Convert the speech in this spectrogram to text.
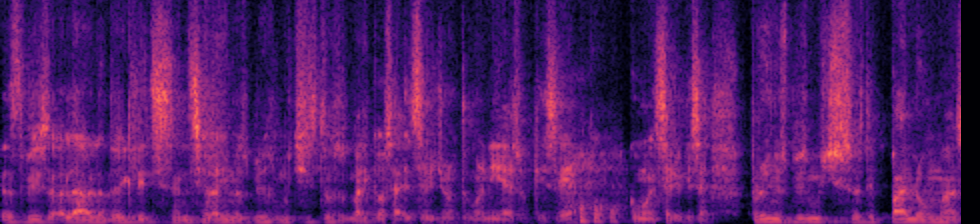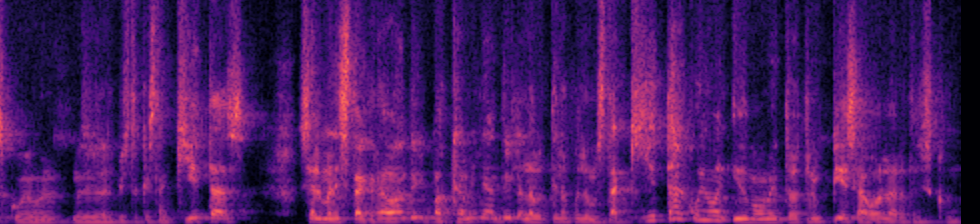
¿Has visto, hablando de cielo, hay unos videos muy chistosos, marica, o sea, en serio, yo no tengo ni idea de eso que sea, como en serio que sea, pero hay unos videos muy chistosos de palomas, weón, no sé si has visto que están quietas, o sea, el man está grabando y va caminando y la, la, la paloma está quieta, weón, y de un momento a otro empieza a volar, entonces como,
